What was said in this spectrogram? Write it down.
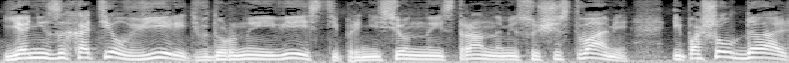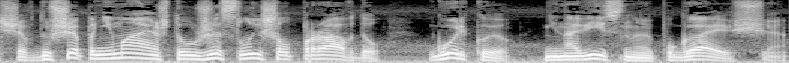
Я не захотел верить в дурные вести, принесенные странными существами, и пошел дальше, в душе понимая, что уже слышал правду, горькую, ненавистную, пугающую.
